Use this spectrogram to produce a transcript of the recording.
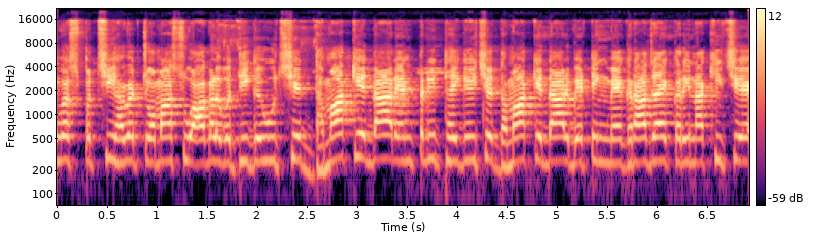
દિવસ પછી હવે ચોમાસું આગળ વધી ગયું છે. ધમાકેદાર એન્ટ્રી થઈ ગઈ છે. ધમાકેદાર બેટિંગ મેઘરાજાએ કરી નાખી છે.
